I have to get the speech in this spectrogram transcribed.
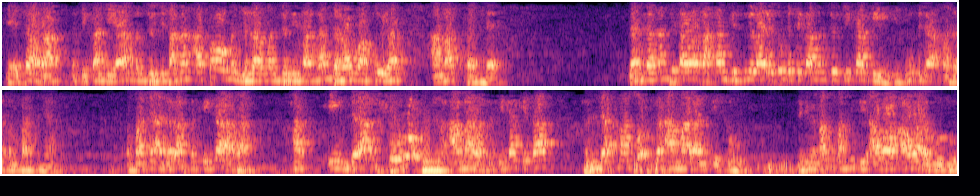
Yaitu apa? Ketika dia mencuci tangan atau menjelang mencuci tangan dalam waktu yang amat pendek. Dan jangan kita letakkan bismillah itu ketika mencuci kaki. Itu tidak pada tempatnya. Tempatnya adalah ketika apa? Indah suruh amal ketika kita hendak masuk ke amalan itu. Jadi memang masih di awal-awal wudhu.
